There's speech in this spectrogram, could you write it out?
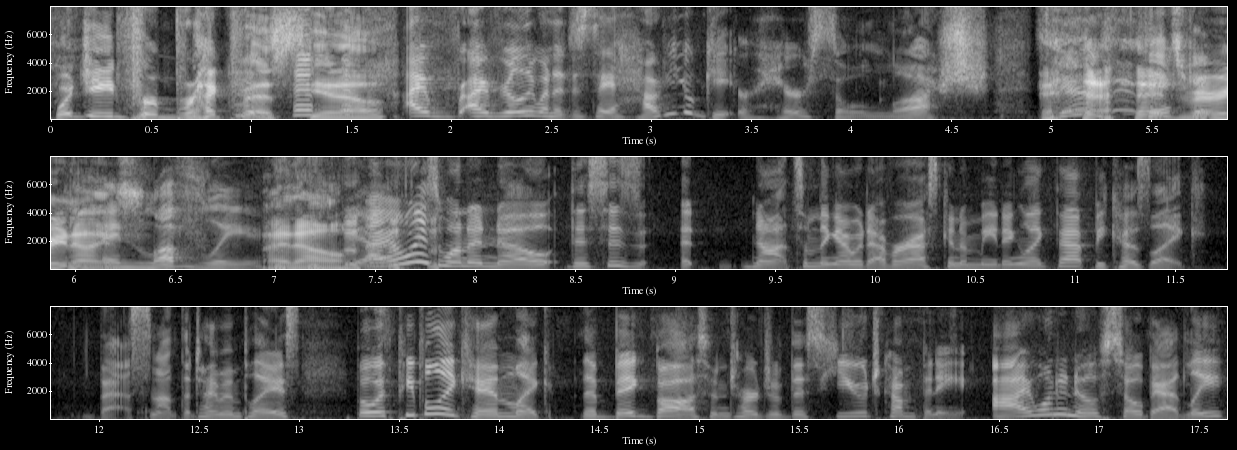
What'd you eat for breakfast? You know. I, I really wanted to say, how do you get your hair so lush? It's very, It's very and, nice. and lovely. I know. I always want to know. This is uh, not something I would ever ask in a meeting like that because, like, that's not the time and place. But with people like him, like the big boss in charge of this huge company, I want to know so badly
